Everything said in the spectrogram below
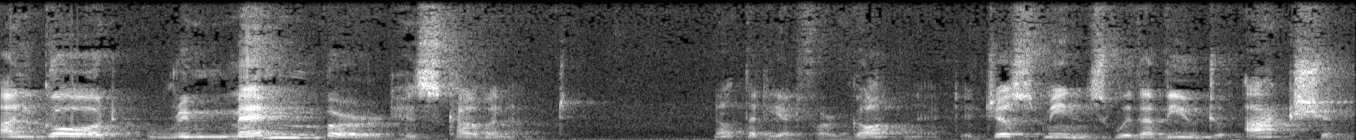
and God remembered his covenant. Not that he had forgotten it, it just means with a view to action.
